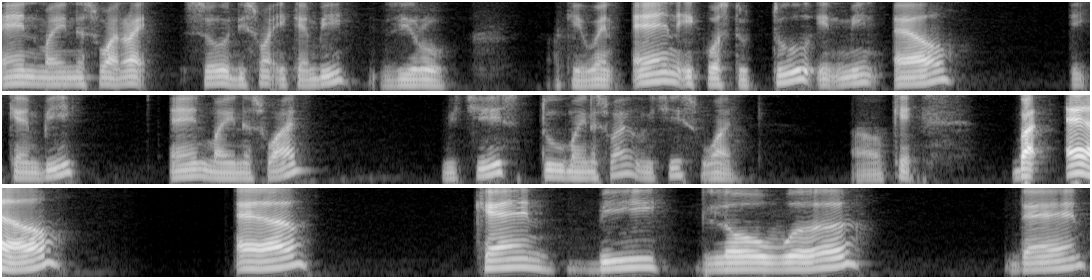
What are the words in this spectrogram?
n minus 1, right? So this one, it can be 0. Okay, when n equals to 2, it means L, it can be n minus 1, which is 2 minus 1, which is 1. Okay, but L, L can be lower than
